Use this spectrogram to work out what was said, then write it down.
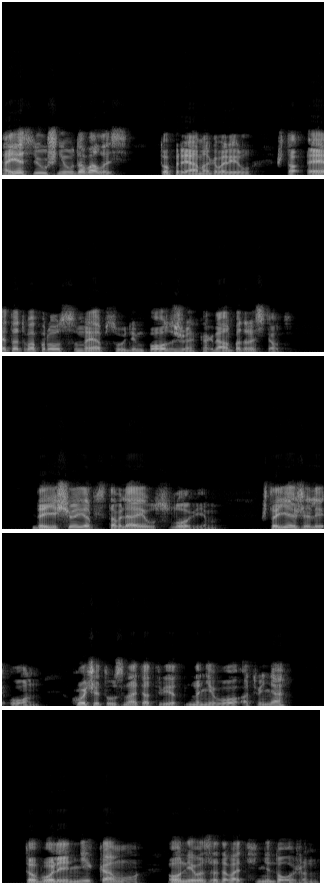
А если уж не удавалось, то прямо говорил, что этот вопрос мы обсудим позже, когда он подрастет. Да еще и обставляя условием, что ежели он хочет узнать ответ на него от меня, то более никому он его задавать не должен.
